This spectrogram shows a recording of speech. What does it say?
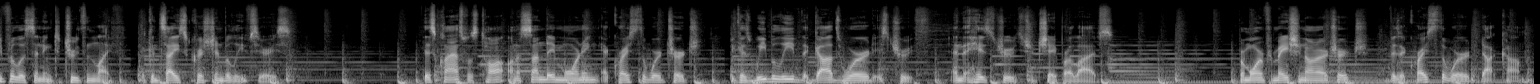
you for listening to Truth in Life, a concise Christian belief series. This class was taught on a Sunday morning at Christ the Word Church because we believe that God's Word is truth and that His truth should shape our lives. For more information on our church, visit ChristTheWord.com.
